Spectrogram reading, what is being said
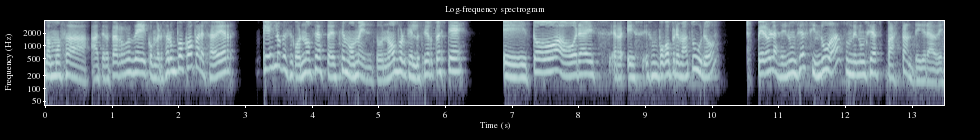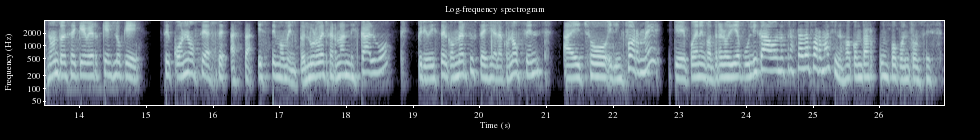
Vamos a, a tratar de conversar un poco para saber qué es lo que se conoce hasta este momento, ¿no? Porque lo cierto es que eh, todo ahora es, es, es, un poco prematuro, pero las denuncias, sin duda, son denuncias bastante graves, ¿no? Entonces hay que ver qué es lo que se conoce hasta, este momento. Lourdes Fernández Calvo, periodista del comercio, ustedes ya la conocen, ha hecho el informe que pueden encontrar hoy día publicado en nuestras plataformas y nos va a contar un poco entonces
